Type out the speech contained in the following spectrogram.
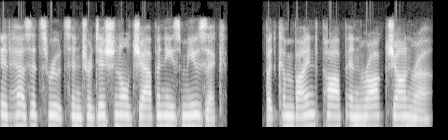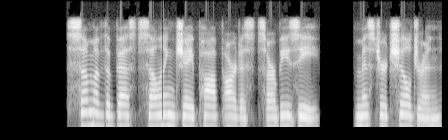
It has its roots in traditional Japanese music, but combined pop and rock genre. Some of the best-selling J-pop artists are B'z, Mr. Children,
